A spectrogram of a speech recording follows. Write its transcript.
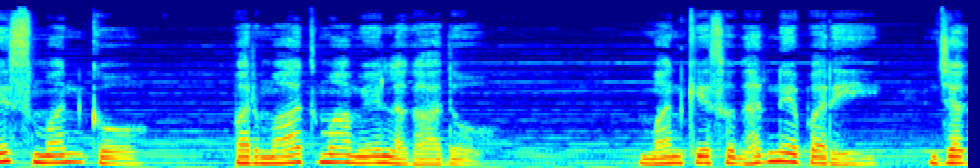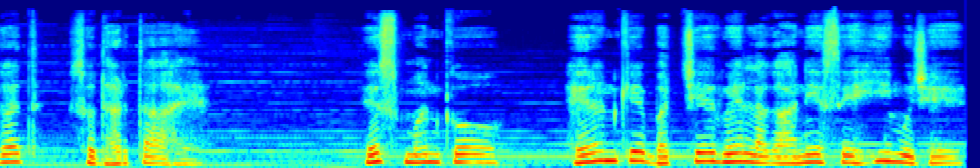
इस मन को परमात्मा में लगा दो। मन के सुधरने पर ही जगत सुधरता है। इस मन को हिरन के बच्चे में लगाने से ही मुझे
